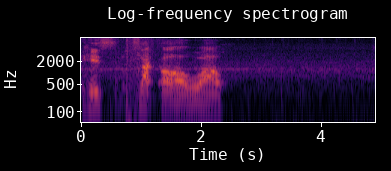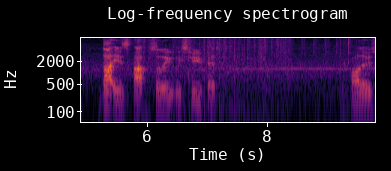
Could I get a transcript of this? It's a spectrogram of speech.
his snack. Oh, wow. That is absolutely stupid. Oh, there's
